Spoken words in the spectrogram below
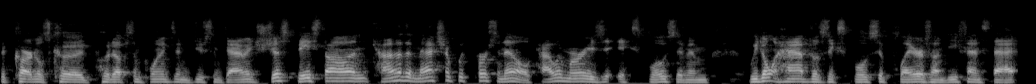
the Cardinals could put up some points and do some damage just based on kind of the matchup with personnel. Kyler Murray is explosive, and we don't have those explosive players on defense that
